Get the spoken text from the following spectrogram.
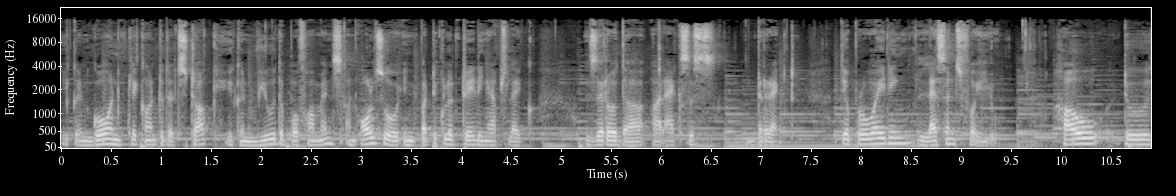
you can go and click onto that stock. You can view the performance and also in particular trading apps like zerodha or axis direct. They're providing lessons for you. How to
